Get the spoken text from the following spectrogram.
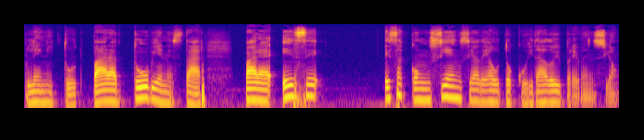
plenitud, para tu bienestar, para ese, esa conciencia de autocuidado y prevención.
